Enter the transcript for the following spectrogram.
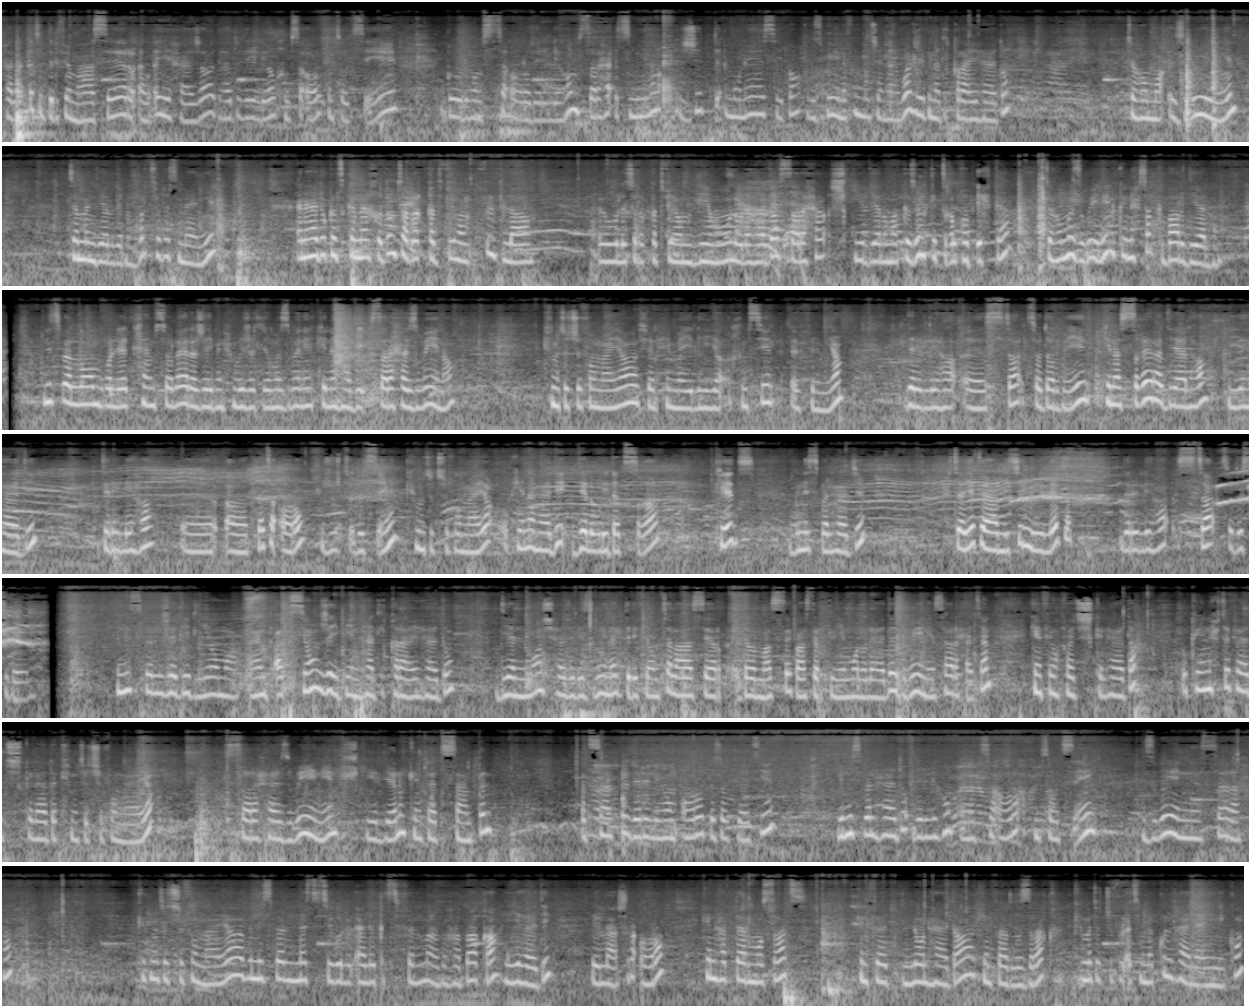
بحال هكا تدير فيهم عصير أو أي حاجة هادو دايرين ليهم خمسة أورو خمسة وتسعين نقولوا لهم ستة أورو دايرين ليهم. الصراحه اثمنه جد مناسبة وزوينة في المتناول جايبين هاد القراعي هادو. حتى هما زوينين. الثمن ديالو ديال المغرب 89 أنا هادو كنت كناخذهم تنرقد فيهم فلفلة. ولا ترقد فيهم الليمون ولا هذا الصراحة الشكل ديالهم هكا زوين كيتغلقوا بإحكام. حتى هما زوينين كاين حتى الكبار ديالهم. بالنسبة ل l'ambre ولا crème solaire جايبين حويجات اللي هما زوينين. كاينة هذه الصراحه زوينة. كيف ما تشوفوا معايا فيها الحماية اللي هي 50% داير ليها 6 49 كاينة الصغيرة ديالها هي هذه ديري ليها 3 أورو جوج تسعين كيف ما تشوفوا معايا. وكاينة هذه ديال الوليدات الصغار kids بالنسبة لهذه حتى هي فيها 200 مليلتر ديري ليها 6 بالنسبة للجديد اليوم عند أكسيون جايبين هاد القراعي هادو ديال الماء شي حاجة اللي زوينة. ديري فيهم حتى العصير دابا مع الصيف عصير الليمون ولا هذا زوينين صراحة. كاين فيهم في هذا الشكل هذا. وكاين حتى في هذا الشكل هذا كما تشوفوا معايا. الصراحة زوينين الشكل ديالهم كاين في هذا ال simple. هاد ال simple دايرين ليهم أورو 33 بالنسبة لهادو دايرين ليهم 9 أورو 95 زوينين الصراحة. كيف ما تشوفوا معايا بالنسبة للناس تيقولوا الآلة كتسفن بها باقة هي هذه دايرة 10 أورو. كاين هاد الترموسات. كاين في هذا اللون هذا؟ كاين في هذا الازرق كما تشوفوا الأثمنة كلها على عينيكم.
